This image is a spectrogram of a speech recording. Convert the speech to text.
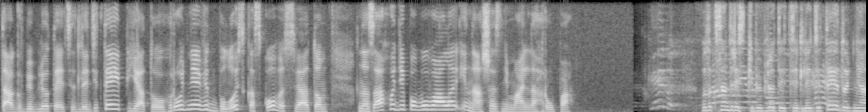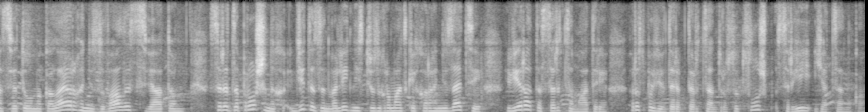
Так, в бібліотеці для дітей 5 грудня відбулось казкове свято. На заході побувала і наша знімальна група. Олександрійській бібліотеці для дітей до Дня Святого Миколая організували свято. Серед запрошених діти з інвалідністю з громадських організацій Віра та серце матері, розповів директор центру соцслужб Сергій Яценко.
